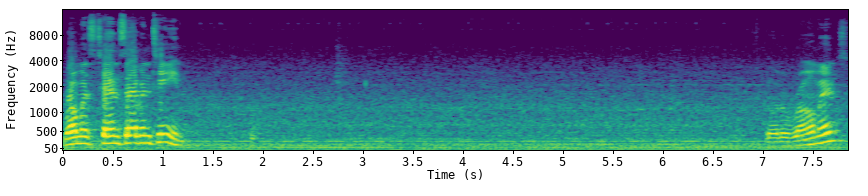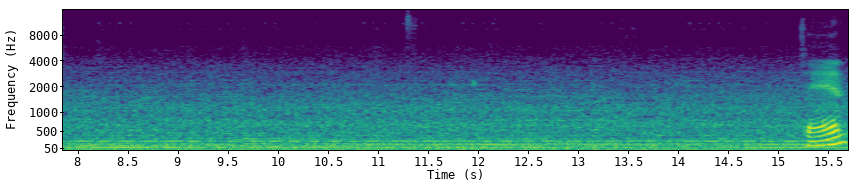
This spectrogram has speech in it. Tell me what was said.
Romans 10 17. Go to Romans 10.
